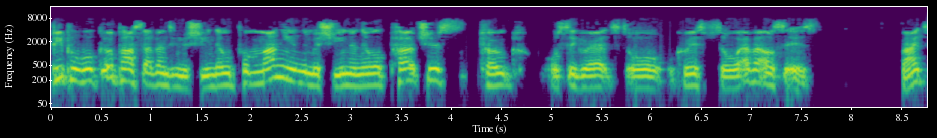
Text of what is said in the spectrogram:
people will go past that vending machine, they will put money in the machine and they will purchase Coke or cigarettes or crisps or whatever else it is. Right?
